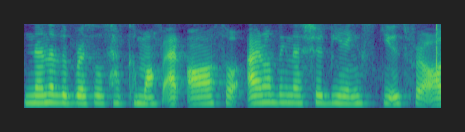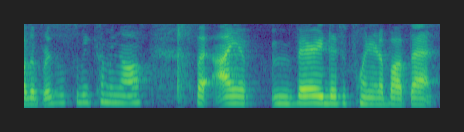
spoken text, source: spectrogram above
none of the bristles have come off at all. So I don't think that should be an excuse for all the bristles to be coming off but I am very disappointed about that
